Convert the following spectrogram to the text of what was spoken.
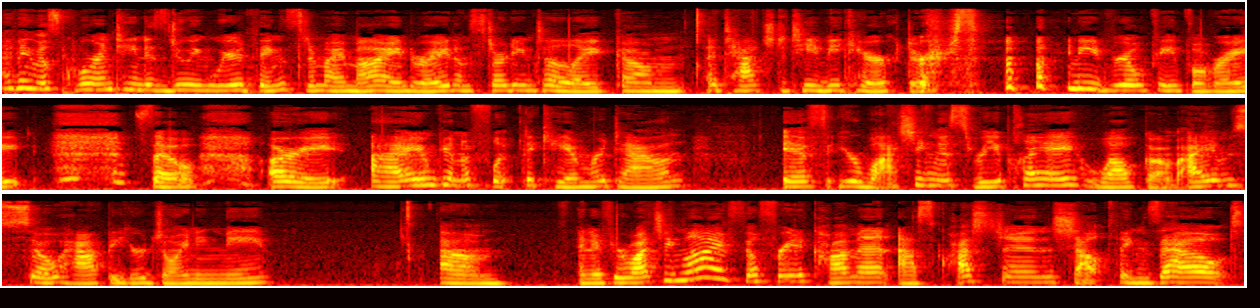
I think this quarantine is doing weird things to my mind, right? I'm starting to like um, attach to TV characters. I need real people, right? So, all right, I am going to flip the camera down. If you're watching this replay, welcome. I am so happy you're joining me. Um, and if you're watching live, feel free to comment, ask questions, shout things out,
